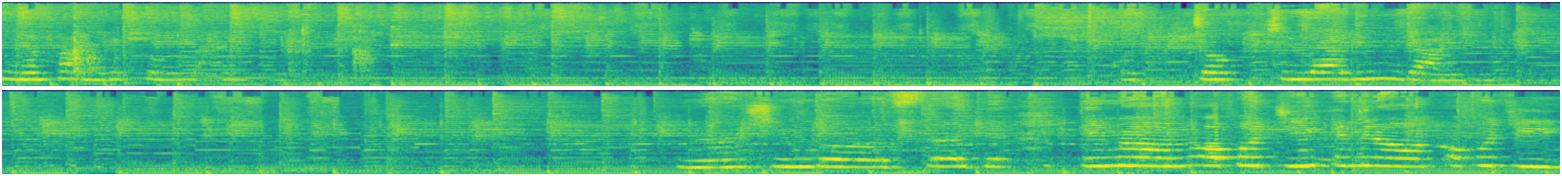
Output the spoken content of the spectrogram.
içine pembe kullandım. Çilerim geldi. Ben şimdi olsaydı Emirhan apacı, Emirhan apacı.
